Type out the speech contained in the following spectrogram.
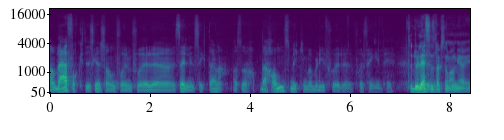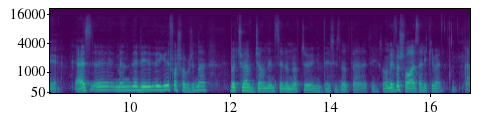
Det er faktisk en sånn form for eh, selvinnsikt der. da. Altså, Det er han som ikke må bli for uh, forfengelig. Så du leser en slags sånn anger i Jeg, s- eh, men det lig- ligger i forsvar på slutten. But to have done instead of not doing, this is not vanity. Så han vil forsvare seg likevel. Ja.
